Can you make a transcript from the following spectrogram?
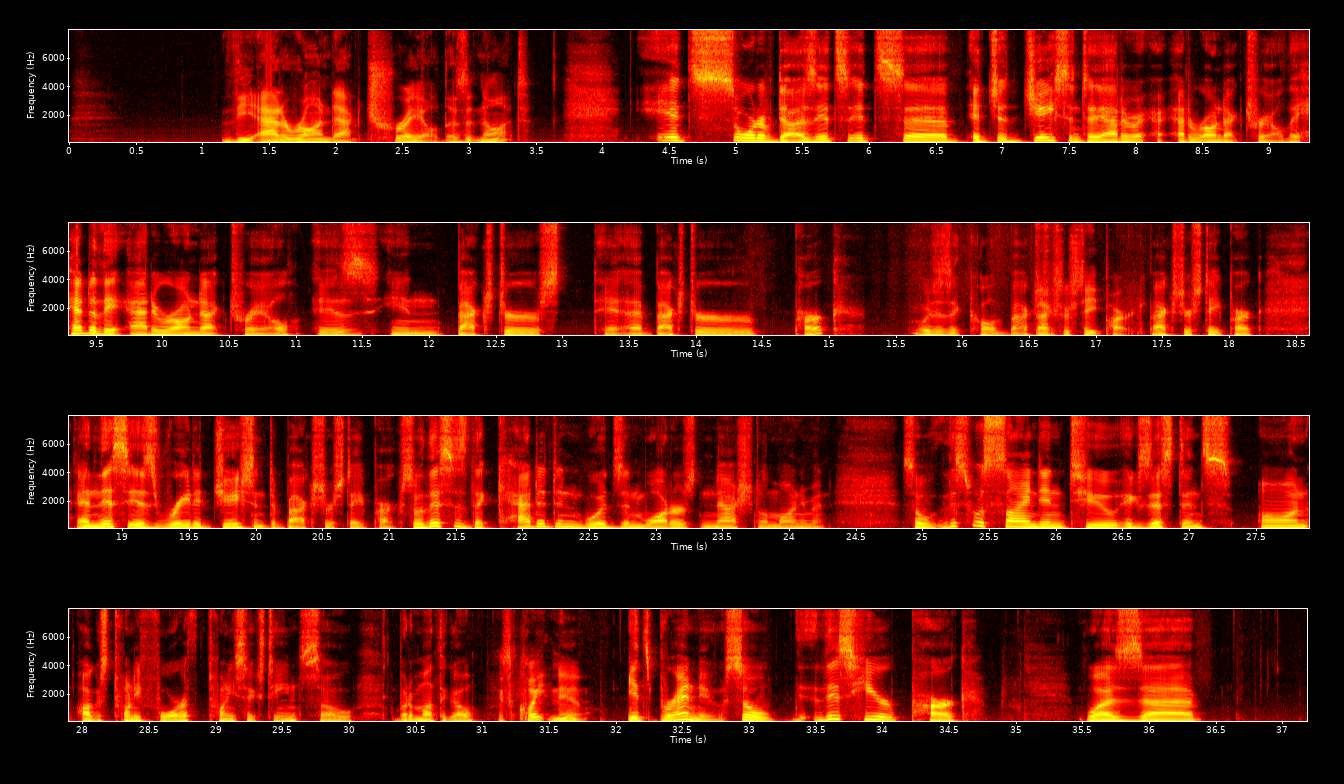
the Adirondack Trail, does it not? It sort of does. It's it's uh, it's adjacent to the Adir- Adirondack Trail. The head of the Adirondack Trail is in Baxter uh, Baxter Park. What is it called? Baxter Baxter State Park. Baxter State Park. And this is right adjacent to Baxter State Park. So this is the Katahdin Woods and Waters National Monument. So this was signed into existence on August 24th, 2016, so about a month ago. It's quite new. It's brand new. So th- this here park was uh,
